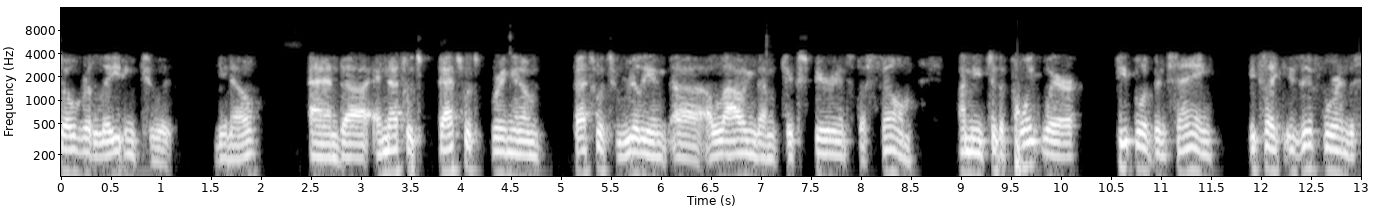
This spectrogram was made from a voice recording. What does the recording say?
so relating to it, you know? And, uh, and that's what's, that's what's bringing them, that's what's really, uh, allowing them to experience the film. I mean, to the point where people have been saying, it's like as if we're in this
